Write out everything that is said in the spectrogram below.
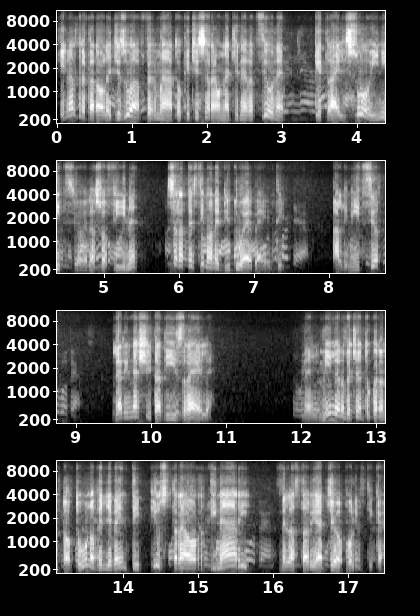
In altre parole, Gesù ha affermato che ci sarà una generazione che tra il suo inizio e la sua fine sarà testimone di due eventi. All'inizio, la rinascita di Israele. Nel 1948, uno degli eventi più straordinari nella storia geopolitica.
